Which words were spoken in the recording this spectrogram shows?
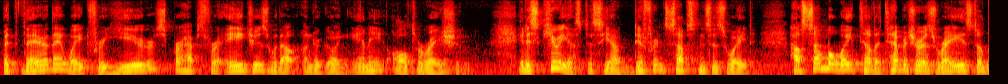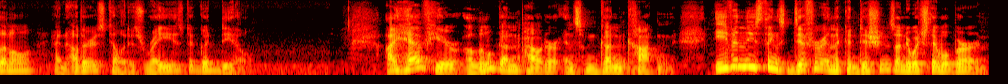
but there they wait for years, perhaps for ages, without undergoing any alteration. It is curious to see how different substances wait, how some will wait till the temperature is raised a little, and others till it is raised a good deal. I have here a little gunpowder and some gun cotton. Even these things differ in the conditions under which they will burn.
